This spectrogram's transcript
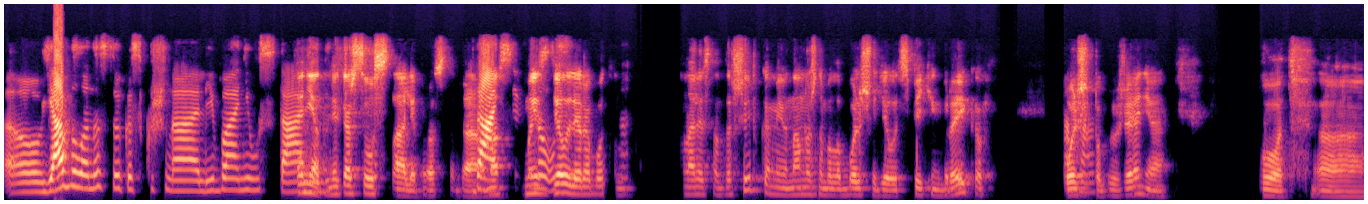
э, я была настолько скучна, либо они устали. нет, мне кажется, устали просто, да. Мы сделали работу анализ над ошибками, нам нужно было больше делать спикинг-брейков, больше погружения. Вот. А,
